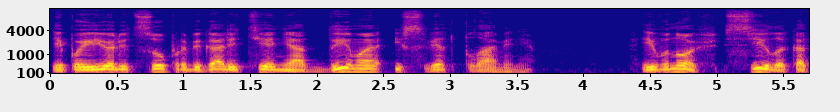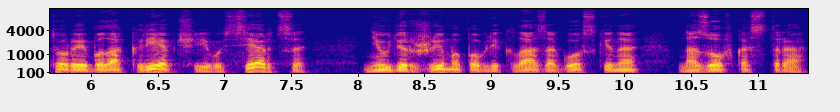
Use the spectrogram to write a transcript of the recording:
и по ее лицу пробегали тени от дыма и свет пламени. И вновь сила, которая была крепче его сердца, неудержимо повлекла Загоскина на зов костра.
